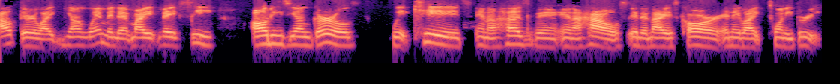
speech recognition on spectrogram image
out there, like young women, that might may see all these young girls with kids and a husband and a house and a nice car, and they like 23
